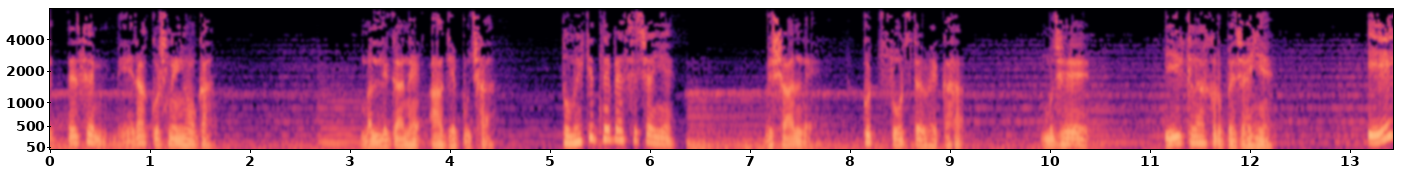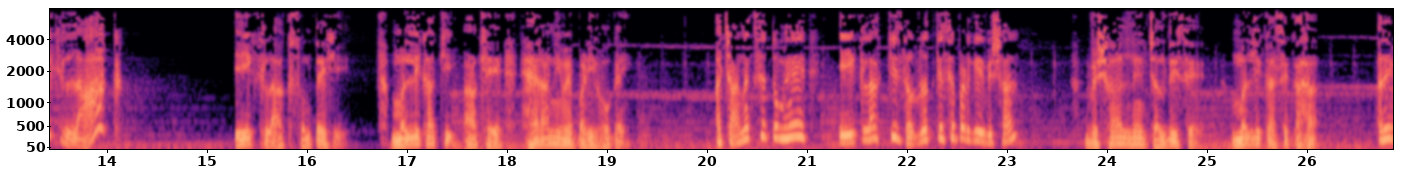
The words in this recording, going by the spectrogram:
इतने से मेरा कुछ नहीं होगा। मल्लिका ने आगे पूछा तुम्हें कितने पैसे चाहिए? विशाल ने कुछ सोचते हुए कहा मुझे एक लाख रुपए चाहिए। एक लाख? एक लाख सुनते ही मल्लिका की आँखें हैरानी में बड़ी हो गई। अचानक से तुम्हें एक लाख की ज़रूरत कैसे पड़ गई विशाल? विशाल ने जल्दी से मल्लिका से कहा, अरे,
